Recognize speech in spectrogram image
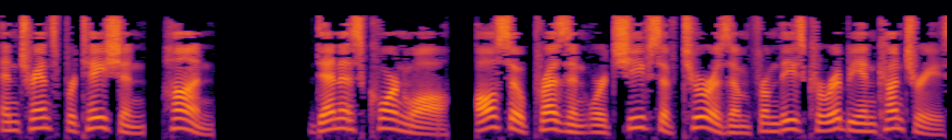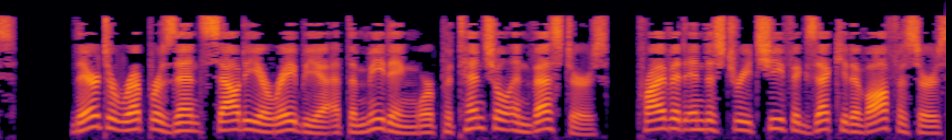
and Transportation, Hun. Dennis Cornwall. Also present were chiefs of tourism from these Caribbean countries. There to represent Saudi Arabia at the meeting were potential investors, private industry chief executive officers,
